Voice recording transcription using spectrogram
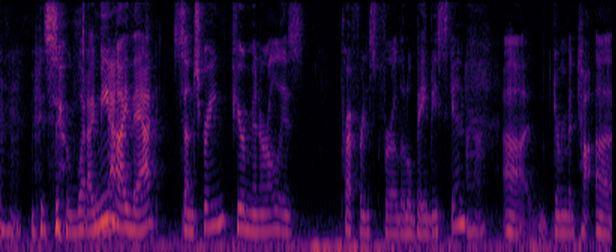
Mm-hmm. So what I mean by that, sunscreen, pure mineral is preferenced for a little baby skin. Uh-huh. Uh, dermato- uh,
